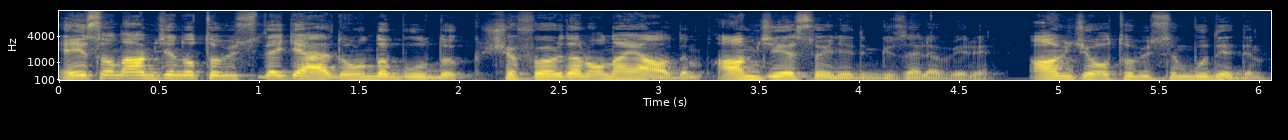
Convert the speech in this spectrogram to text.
En son amcanın otobüsü de geldi, onu da bulduk. Şoförden onay aldım. Amcaya söyledim güzel haberi. Amca otobüsün bu dedim.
